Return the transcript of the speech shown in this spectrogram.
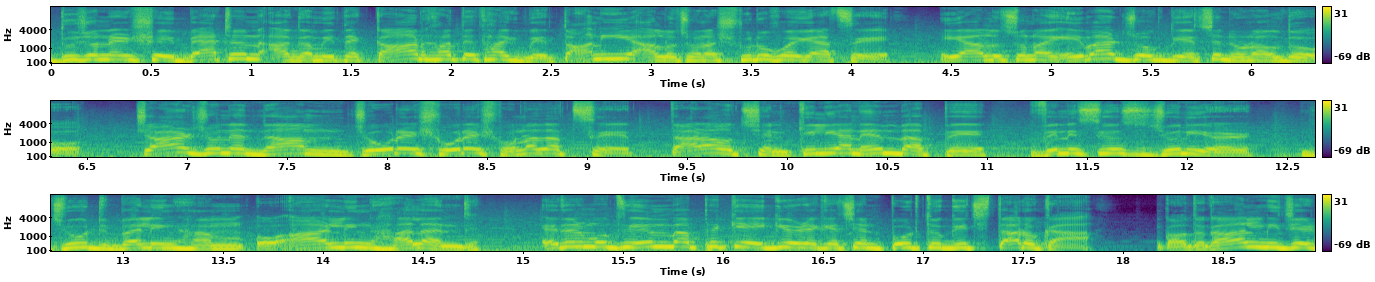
দুজনের সেই ব্যাটন আগামীতে কার হাতে থাকবে তা নিয়ে আলোচনা শুরু হয়ে গেছে। এই আলোচনায় এবার যোগ দিয়েছেন রোনালদো। চার জনের নাম জোরে সোরে শোনা যাচ্ছে। তারা হচ্ছেন Kylian Mbappe, Vinicius Junior, Jude Bellingham ও আর্লিং হাল্যান্ড এদের মধ্যে এমবাপ্পেকে এগিয়ে রেখেছেন পর্তুগিজ তারকা। গতকাল নিজের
